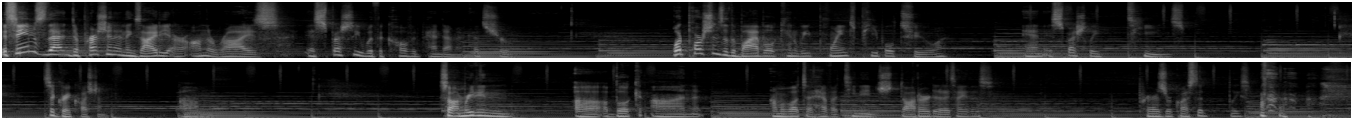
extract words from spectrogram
It seems that depression and anxiety are on the rise, especially with the COVID pandemic. That's true. What portions of the Bible can we point people to, and especially teens? It's a great question. Um, so I'm reading uh, a book on. I'm about to have a teenage daughter. Did I tell you this? Prayers requested, please.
